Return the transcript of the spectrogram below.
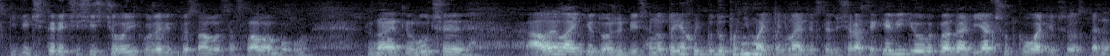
скільки, 4 чи 6 чоловік вже відписалося, слава Богу. Знаєте, лучше. Але лайків теж більше. Ну то я хоч буду понімати, понімаєте, в следующий раз, яке відео викладати, як шуткувати і все остальне.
